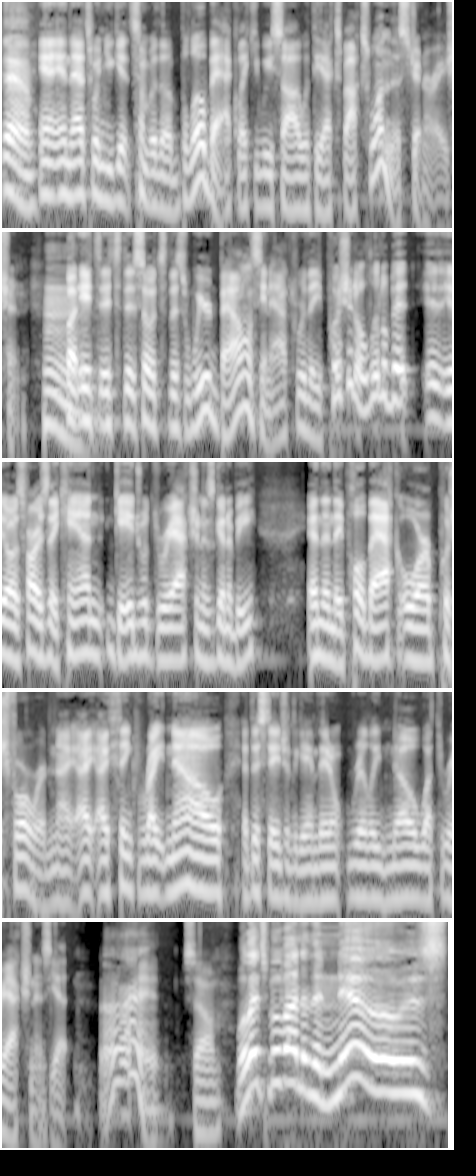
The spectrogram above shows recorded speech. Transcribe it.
Yeah. and, and that's when you get some of the blowback, like we saw with the Xbox One this generation. Hmm. But it's it's this, so it's this weird balancing act where they push it a little bit, you know, as far as they can gauge what the reaction is going to be, and then they pull back or push forward. And I, I, I think right now at this stage of the game, they don't really know what the reaction is yet. All right. So Well, let's move on to the news.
